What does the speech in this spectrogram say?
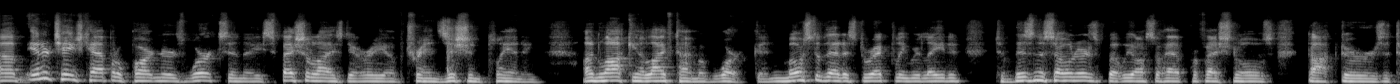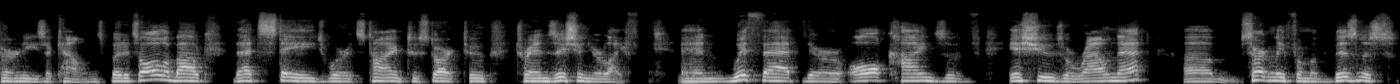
Um, Interchange Capital Partners works in a specialized area of transition planning, unlocking a lifetime of work. And most of that is directly related to business owners, but we also have professionals, doctors, attorneys, accountants. But it's all about that stage where it's time to start to transition your life. Mm-hmm. And with that, there are all kinds of issues around that. Um, certainly, from a business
